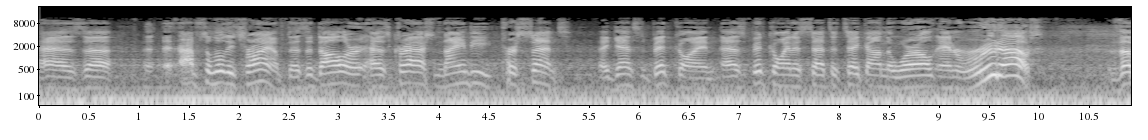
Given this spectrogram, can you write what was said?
has uh, absolutely triumphed as the dollar has crashed 90% against Bitcoin as Bitcoin is set to take on the world and root out the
